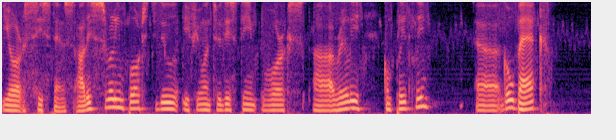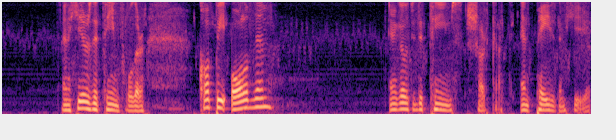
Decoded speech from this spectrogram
your systems. Uh, this is really important to do if you want to this team works uh, really completely. Uh, go back and here's the team folder. Copy all of them and go to the teams shortcut and paste them here.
